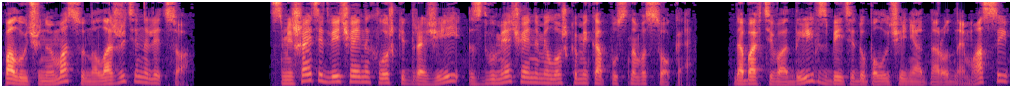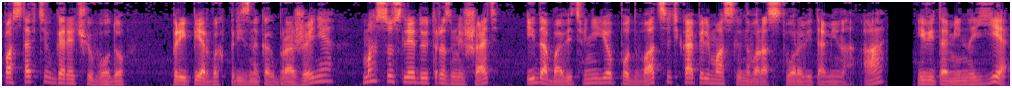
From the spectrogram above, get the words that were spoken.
Полученную массу наложите на лицо. Смешайте 2 чайных ложки дрожжей с двумя чайными ложками капустного сока. Добавьте воды, взбейте до получения однородной массы и поставьте в горячую воду. При первых признаках брожения массу следует размешать и добавить в нее по 20 капель масляного раствора витамина А и витамина Е,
